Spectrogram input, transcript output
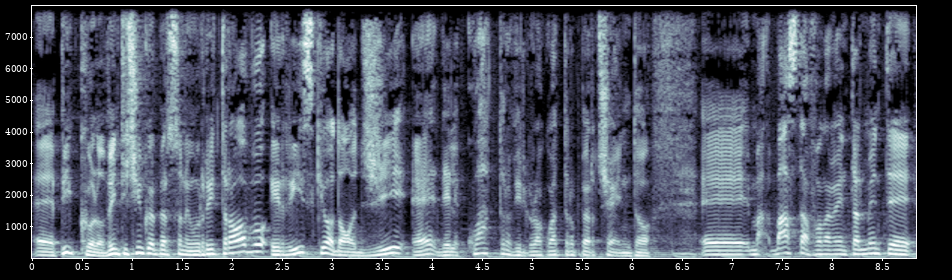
eh, piccolo, 25 persone, un ritrovo e il rischio ad oggi è del 4,4%. Eh, ma basta fondamentalmente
